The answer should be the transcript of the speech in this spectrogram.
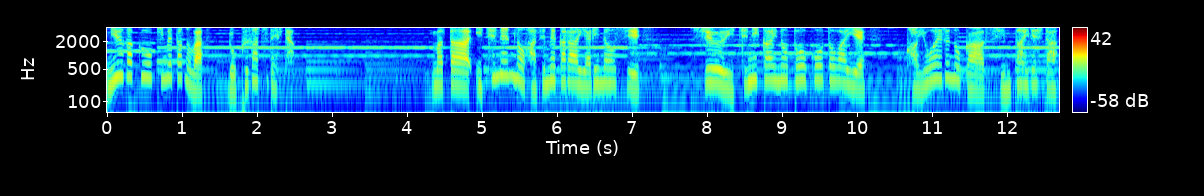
入学を決めたのは6月でした。また1年の初めからやり直し週12回の登校とはいえ通えるのか心配でした。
